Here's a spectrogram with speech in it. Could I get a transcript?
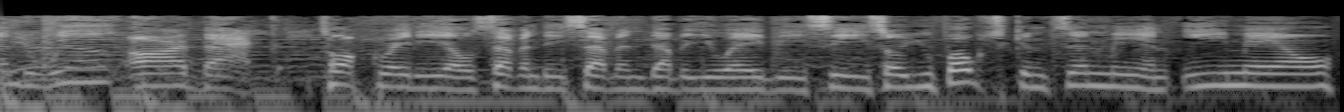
And we are back. Talk Radio 77 WABC. So you folks can send me an email.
